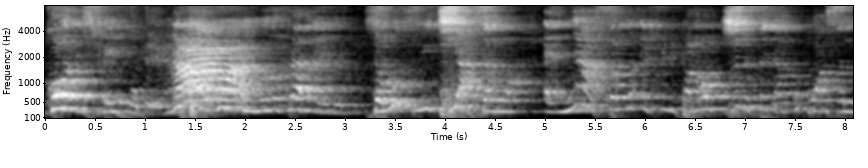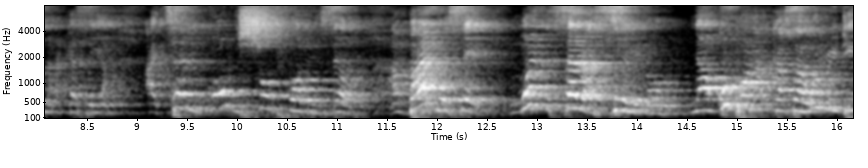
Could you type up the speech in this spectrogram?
god is faithful. Nipa a wɔn mu no kora na yɛ sɛ wotumi gye asɛm no ɛnyɛ asɛm no efiri nipa na ɔkye ne sɛ nyankopɔn asɛm na akasa yi a. I tell you god will show forth himself. Na bible say when sarah sere no nyankopɔn akasa wɔredi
